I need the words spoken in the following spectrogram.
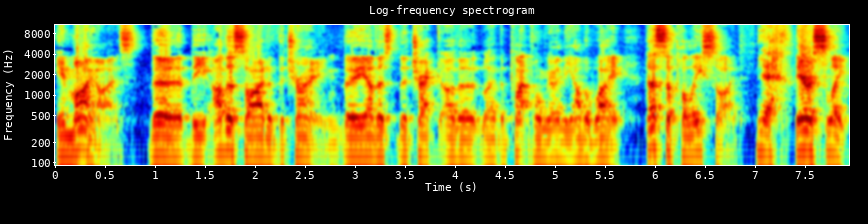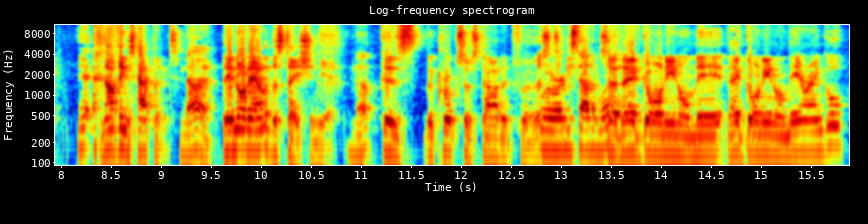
in my eyes, the the other side of the train, the other the track, or the like the platform going the other way. That's the police side. yeah, They're asleep. Yeah. Nothing's happened. No. They're not out of the station yet. No. Because the crooks have started first. We've already started So they've gone in on their they've gone in on their angle.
